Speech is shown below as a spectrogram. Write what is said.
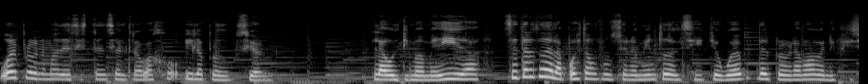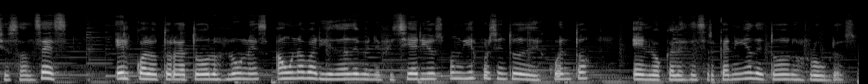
o al programa de asistencia al trabajo y la producción. La última medida se trata de la puesta en funcionamiento del sitio web del programa Beneficios ANSES, el cual otorga todos los lunes a una variedad de beneficiarios un 10% de descuento en locales de cercanía de todos los rubros.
